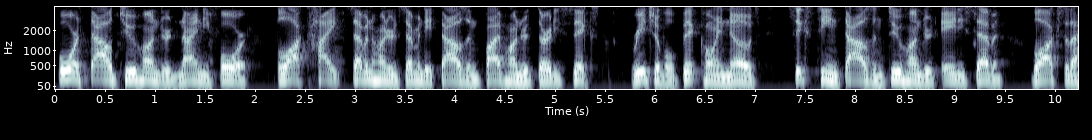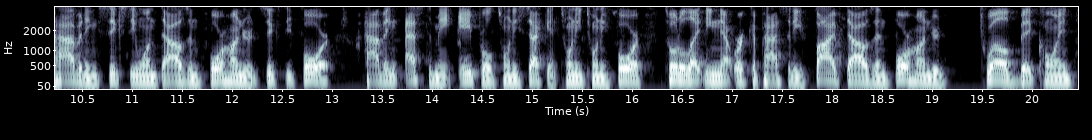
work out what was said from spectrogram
4,294 block height 778,536 reachable Bitcoin nodes 16,287 blocks of the halving 61,464 having estimate April 22nd 2024 total lightning network capacity 5,412 Bitcoin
